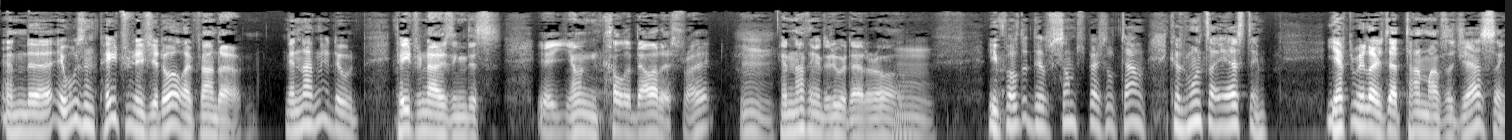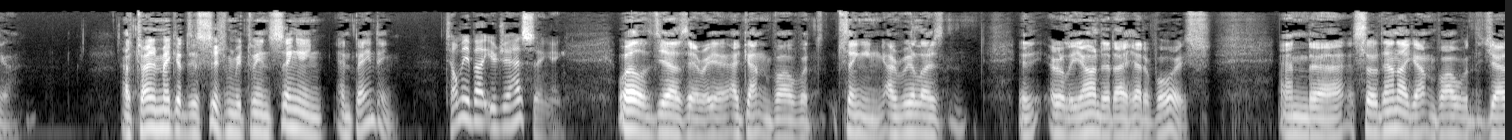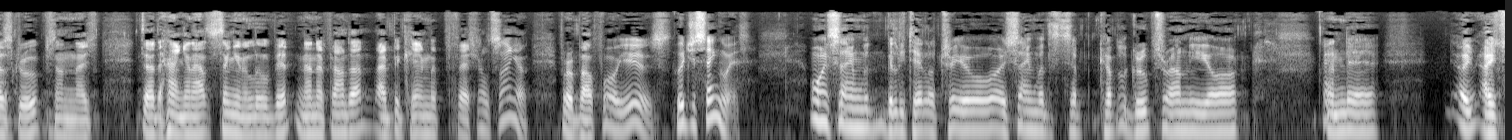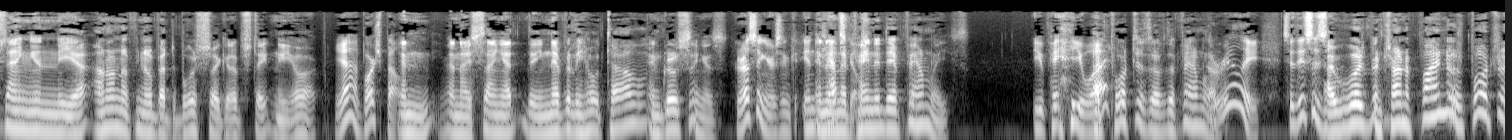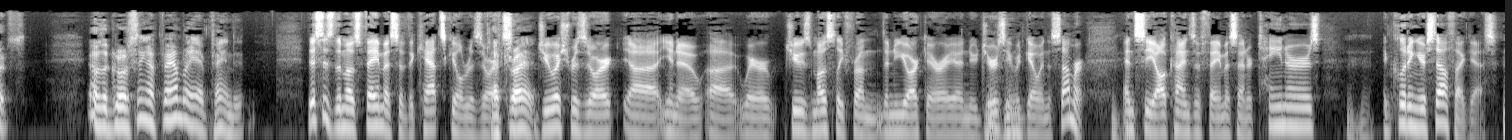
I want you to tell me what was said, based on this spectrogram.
And uh, it wasn't patronage at all. I found out, and nothing to do with patronizing this uh, young colored artist, right? mm, Had nothing to do with that at all. mm. He felt that there was some special talent. Because once I asked him, you have to realize that time I was a jazz singer. I was trying to make a decision between singing and painting. Tell me about your jazz singing. Well, the jazz area, I got involved with singing. I realized uh, early on that I had a voice. And uh, so then I got involved with the jazz groups and I started hanging out singing a little bit. And then I found out I became a professional singer for about four years. Who'd you sing with? Oh, I sang with Billy Taylor Trio. I sang with a couple of groups around New York, and uh, I, I sang in the. Uh, I don't know if you know about the Borscht Circuit upstate New York, Yeah, Borscht Belt. and and I sang at the Nevele Hotel and Gross Singers, Grossinger's in, in and then I painted their families. you paint you I what? portraits of the family. Oh, really? So this is I've always been trying to find those portraits of the Grossinger family I painted. This is the most famous of the Catskill resorts. That's right. Jewish resort, uh, you know, uh, where Jews mostly from the New York area and New Jersey Mm-hmm. would go in the summer and see all kinds of famous entertainers, Mm-hmm. including yourself, I guess.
